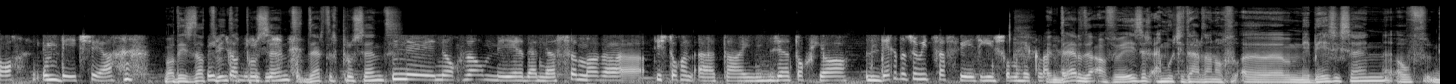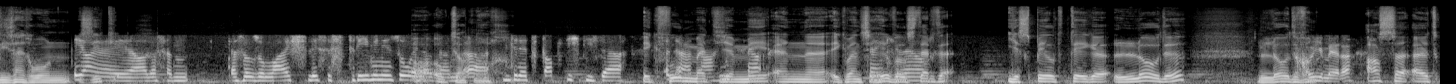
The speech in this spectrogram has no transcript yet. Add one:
Goh, een beetje, ja. Wat is dat? 20 procent? 30 procent? Nee, nog wel meer dan dat. Maar uh, het is toch een uitdaging. We zijn toch ja, een derde zoiets afwezig in sommige klassen. Een derde afwezig. En moet je daar dan nog mee bezig zijn? Of die zijn gewoon ja, ziek? Ja, ja, dat zijn dat is zo live lessen streamen en zo. Oh, en ook dan dat uh, nog. internet staplicht is dat Ik voel met je mee ja. en uh, ik wens je heel veel sterkte. Je speelt tegen Lode. Lode van Goedemiddag. Assen uit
